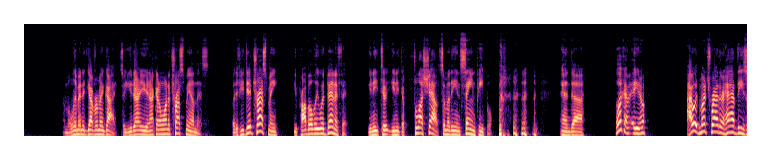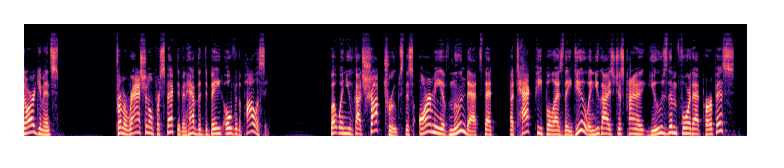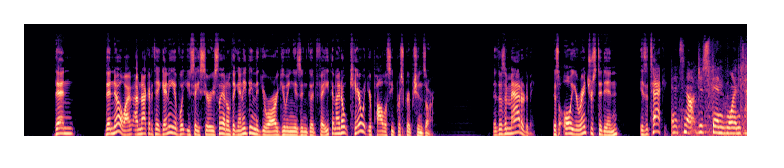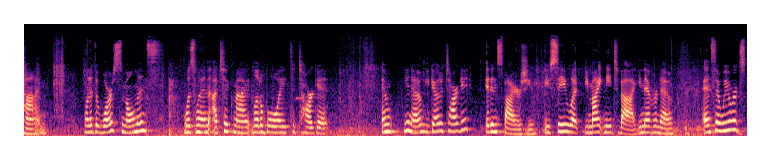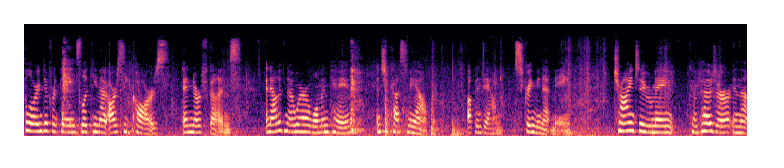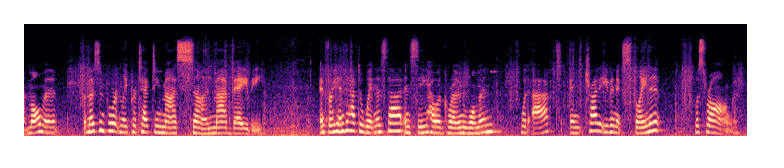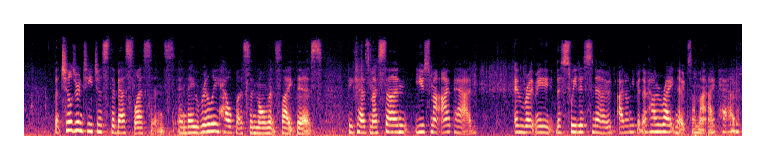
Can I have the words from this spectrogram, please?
I'm a limited government guy, so you don't, you're not going to want to trust me on this. But if you did trust me, you probably would benefit. You need to you need to flush out some of the insane people. and uh, look, I, you know, I would much rather have these arguments from a rational perspective and have the debate over the policy. But when you've got shock troops, this army of moonbats that attack people as they do, and you guys just kind of use them for that purpose, then then no, I'm not going to take any of what you say seriously. I don't think anything that you're arguing is in good faith, and I don't care what your policy prescriptions are. That doesn't matter to me because all you're interested in is attacking. And it's not just been one time. One of the worst moments was when I took my little boy to Target. And, you know, you go to Target, it inspires you. You see what you might need to buy, you never know. And so we were exploring different things, looking at RC cars and Nerf guns. And out of nowhere, a woman came and she cussed me out, up and down, screaming at me, trying to remain composure in that moment, but most importantly, protecting my son, my baby. And for him to have to witness that and see how a grown woman would act and try to even explain it was wrong. But children teach us the best lessons, and they really help us in moments like this because my son used my iPad and wrote me the sweetest note. I don't even know how to write notes on my iPad.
